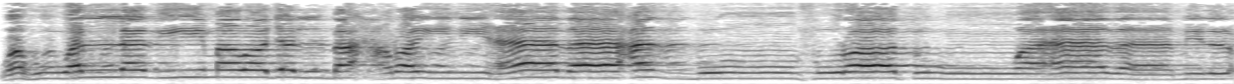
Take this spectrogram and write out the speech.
وهو الذي مرج البحرين. هذا عذب فرات وهذا ملح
